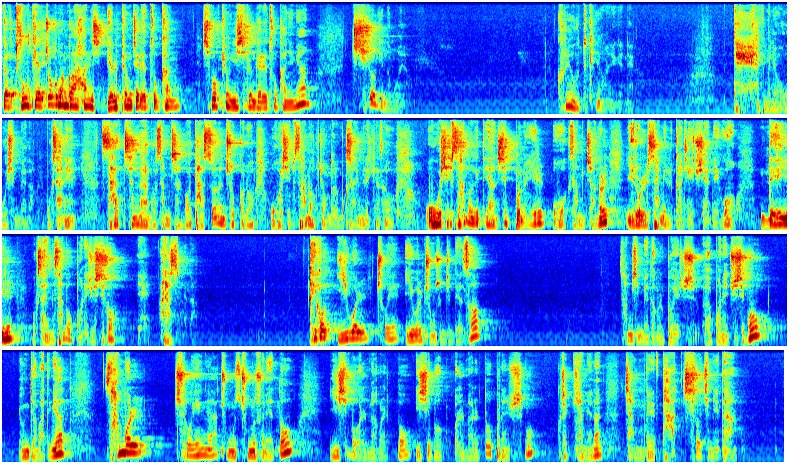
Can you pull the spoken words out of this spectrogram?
그러니까 두 개 조그만 거 한 10평짜리 두칸 15평 20평짜리 두 칸이면 7억이 넘어요. 그래 어떻게 해요 뭐냐 50m 목사님 4층하고 3층하고 다 쓰는 조건으로 53억 정도를 목사님 이렇게 해서 53억에 대한 10분의 1 5억 3천을 1월 3일까지 해주셔야 되고 내일 목사님 3억 보내주시고 예 알았습니다. 그리고 2월 초에 2월 중순쯤 돼서 30매덕을 보내주시고 용자 받으면 3월 초에나 중순에 또 20억 얼마를 또 20억 얼마를 또 보내주시고 그렇게 하면은 장부에 다 치러집니다.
